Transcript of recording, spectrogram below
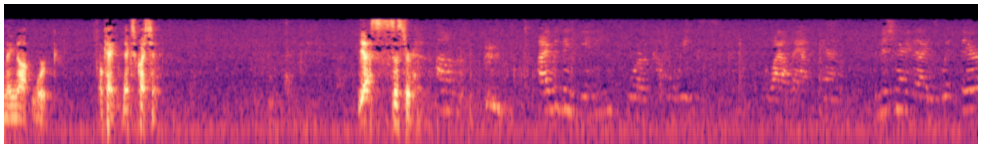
may not work. Okay, next question. Yes, sister. Um, I was in Guinea for a couple weeks a while back, and the missionary that I was with there,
